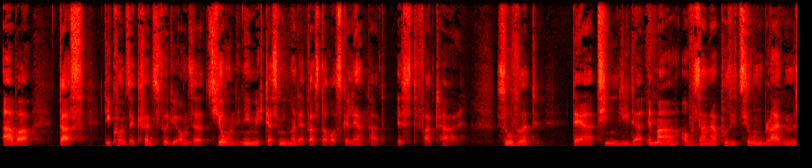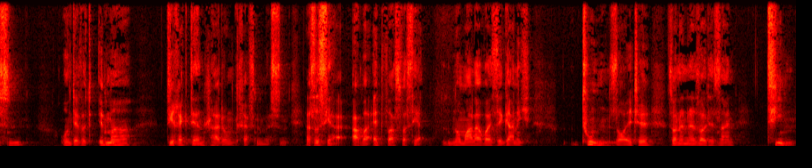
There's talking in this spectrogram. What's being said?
Aber dass die Konsequenz für die Organisation, nämlich dass niemand etwas daraus gelernt hat, ist fatal. So wird der Teamleader immer auf seiner Position bleiben müssen und er wird immer direkte Entscheidungen treffen müssen. Das ist ja aber etwas, was er normalerweise gar nicht tun sollte, sondern er sollte sein Team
